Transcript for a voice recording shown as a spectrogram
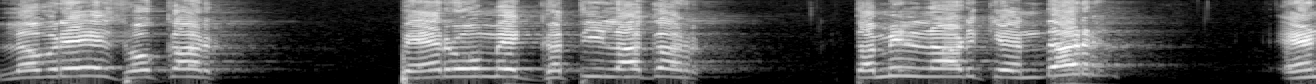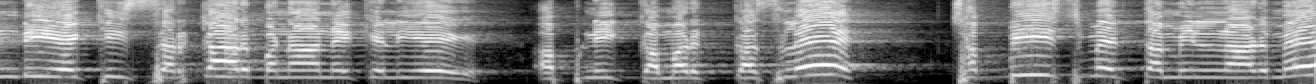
लवरेज होकर पैरों में गति लाकर तमिलनाडु के अंदर एनडीए की सरकार बनाने के लिए अपनी कमर कस ले 26 में तमिलनाडु में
